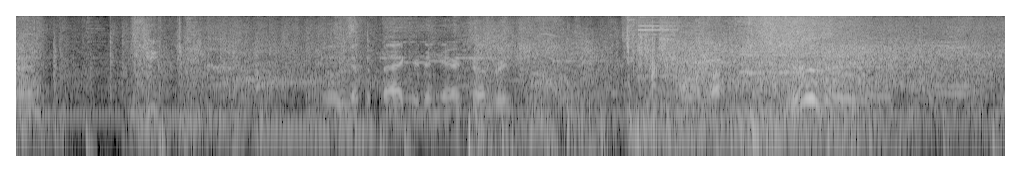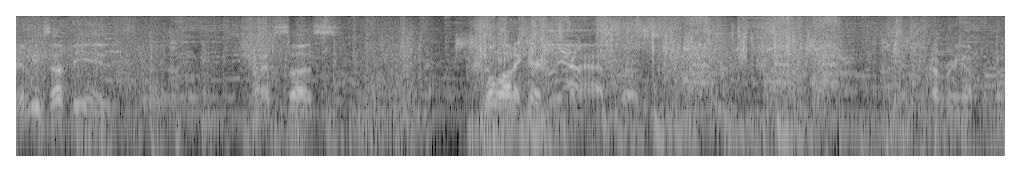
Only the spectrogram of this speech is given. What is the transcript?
Alright. Oh, we got the back air to nair coverage. What? Really? Really? Up is uh, kind of sus. A lot of characters kind of have sus. Yeah, covering up in the.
